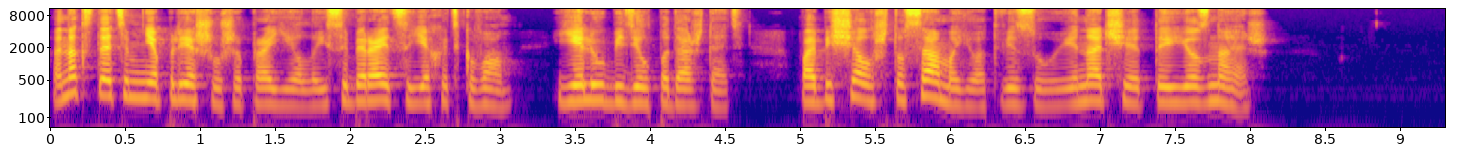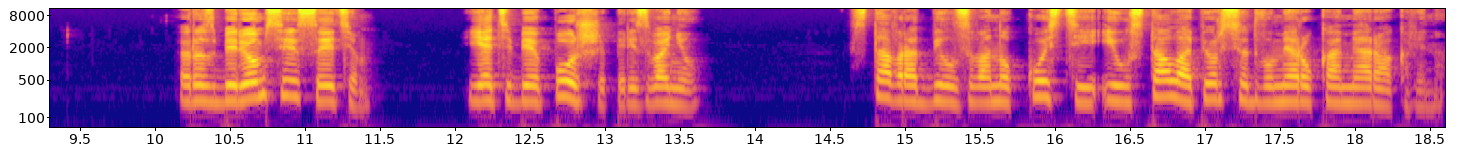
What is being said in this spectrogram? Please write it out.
Она, кстати, мне плешь уже проела и собирается ехать к вам. Еле убедил подождать. Пообещал, что сам ее отвезу, иначе ты ее знаешь. Разберемся и с этим. Я тебе позже перезвоню. Ставр отбил звонок Кости и устало оперся двумя руками о раковину.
